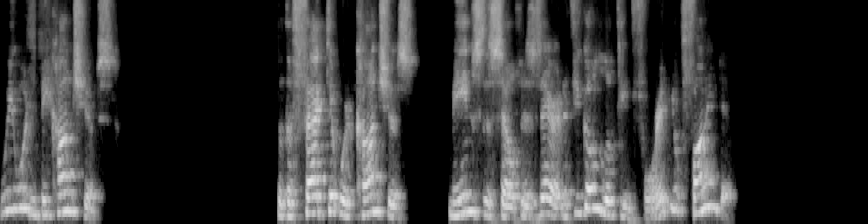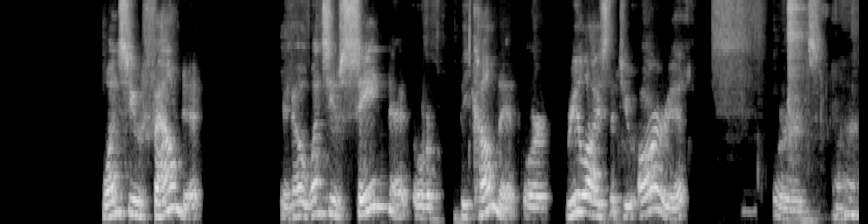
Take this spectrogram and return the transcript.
we wouldn't be conscious. But the fact that we're conscious means the self is there. And if you go looking for it, you'll find it. Once you've found it, you know, once you've seen it or become it or realize that you are it, words, uh,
